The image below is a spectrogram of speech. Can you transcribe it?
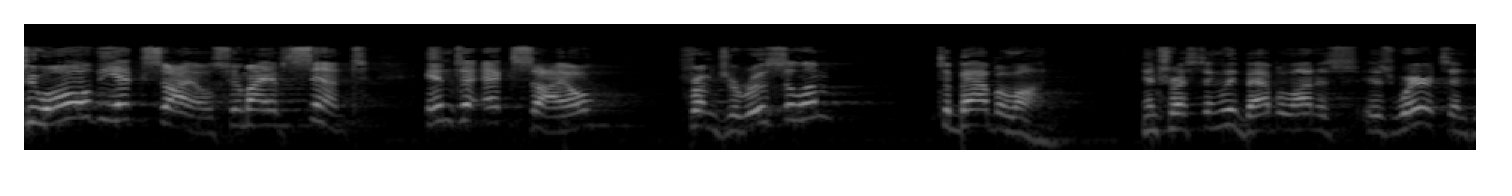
to all the exiles whom I have sent into exile from Jerusalem to Babylon. Interestingly, Babylon is, is where it's in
